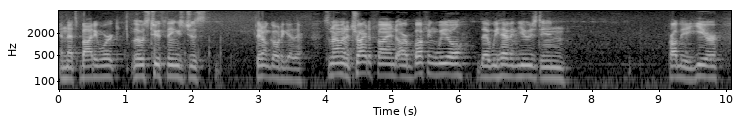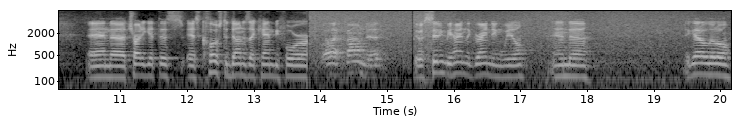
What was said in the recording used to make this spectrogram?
and that's body work. Those two things just, they don't go together. So now I'm gonna try to find our buffing wheel that we haven't used in probably a year and uh, try to get this as close to done as I can before. Well I found it. It was sitting behind the grinding wheel and uh, it got a little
